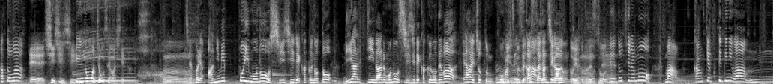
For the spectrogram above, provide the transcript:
あとは、えー CG っていうのも挑戦はしてた。うん。やっぱりアニメっぽいものを CG で描くのとリアリティのあるものを CG で描くのではやはりちょっとこう、うん難しさが違うということですね。そう。でどちらもまあ観客的にはうーん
